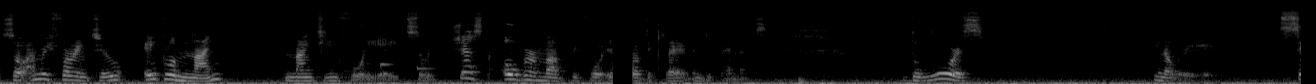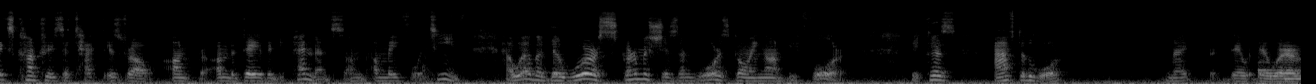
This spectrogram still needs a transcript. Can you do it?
So I'm referring to April 9th, 1948. So it's just over a month before Israel declared independence. The wars, you know, six countries attacked Israel on, on the day of independence, on, on May 14th. However, there were skirmishes and wars going on before, because after the war, right, there, there were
